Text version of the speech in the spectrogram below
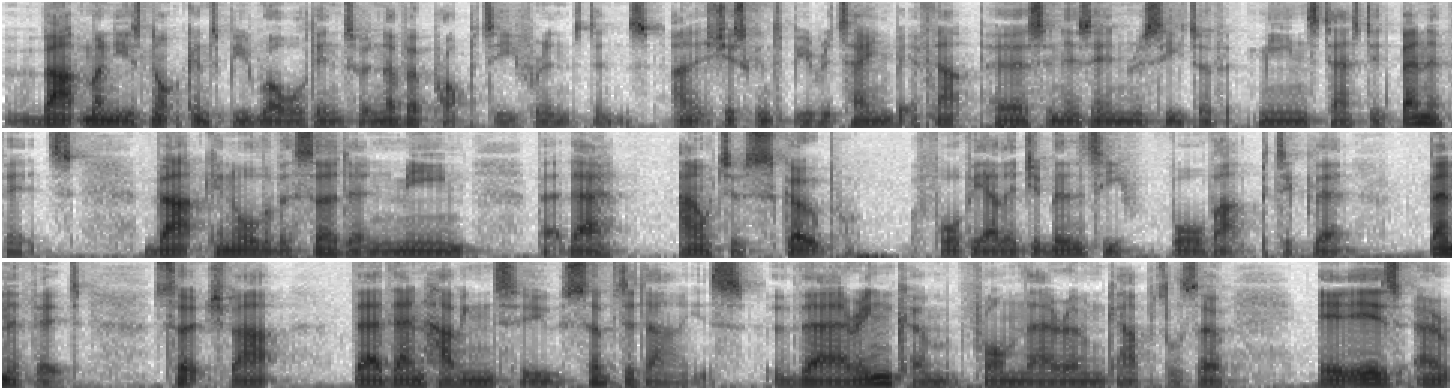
that money is not going to be rolled into another property, for instance, and it's just going to be retained. But if that person is in receipt of means tested benefits, that can all of a sudden mean that they're out of scope for the eligibility for that particular benefit, such that they're then having to subsidise their income from their own capital. So it is a,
